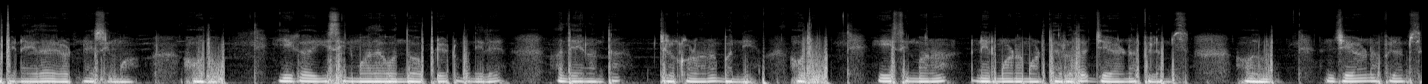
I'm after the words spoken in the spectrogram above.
ಅಭಿನಯದ ಎರಡನೇ ಸಿನಿಮಾ. ಹೌದು, ಈಗ ಈ ಸಿನಿಮಾದ ಒಂದು ಅಪ್ಡೇಟ್ ಬಂದಿದೆ. ಅದೇನಂತ ತಿಳ್ಕೊಳ್ಳೋಣ ಬನ್ನಿ. ಹೌದು, ಈ ಸಿನಿಮಾನ ನಿರ್ಮಾಣ ಮಾಡ್ತಾ ಇರೋದು ಜಯಣ್ಣ ಫಿಲಮ್ಸ್. ಹೌದು. ಜಯಣ್ಣ ಫಿಲಮ್ಸ್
